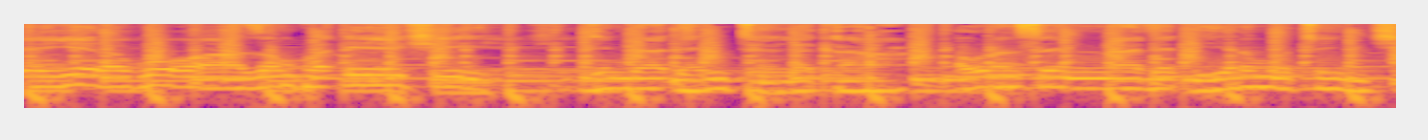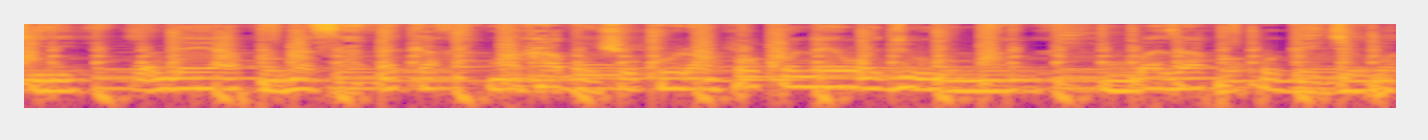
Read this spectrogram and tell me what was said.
ya yi ragowa zan faɗe shi jin daɗin talaka. Auren sai na da diyar mutunci wanda ya fi na sadaka. Marhaban shukuran fakunai wa juna ba za fa ku gaji ba.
